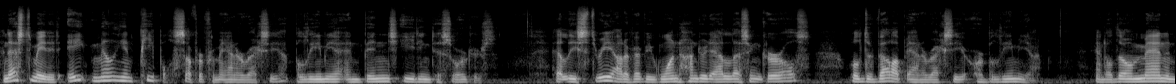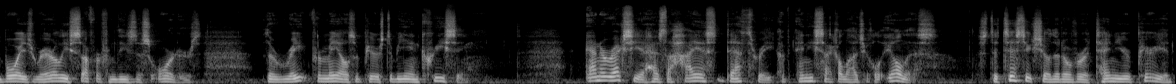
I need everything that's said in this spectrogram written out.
An estimated 8 million people suffer from anorexia, bulimia, and binge eating disorders. At least three out of every 100 adolescent girls will develop anorexia or bulimia. And although men and boys rarely suffer from these disorders, the rate for males appears to be increasing. Anorexia has the highest death rate of any psychological illness, Statistics show that over a 10 year period,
